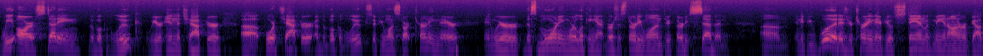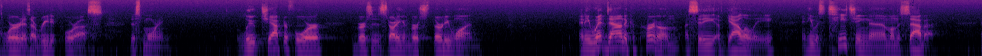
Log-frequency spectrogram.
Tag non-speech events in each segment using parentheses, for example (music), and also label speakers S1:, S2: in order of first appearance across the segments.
S1: We are studying the book of Luke. We are in the chapter, uh, fourth chapter of the book of Luke. So if you want to start turning there, and we're this morning we're looking at verses 31 through 37. Um, and if you would, as you're turning there, if you'll stand with me in honor of God's word as I read it for us this morning. Luke chapter 4, verses starting in verse 31. And he went down to Capernaum, a city of Galilee, and he was teaching them on the Sabbath.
